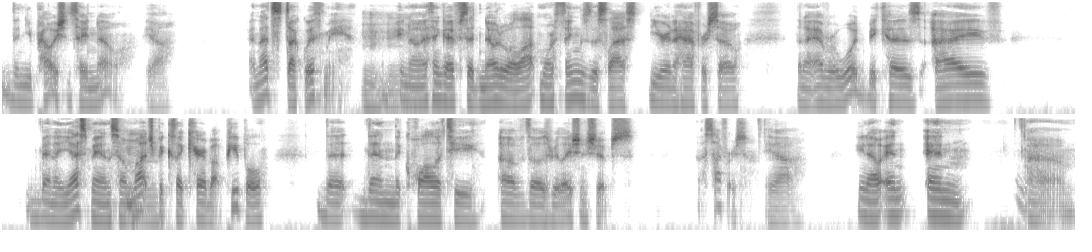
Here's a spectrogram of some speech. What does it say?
then you probably should say no. Yeah. And that's stuck with me. Mm-hmm. You know, I think I've said no to a lot more things this last year and a half or so than I ever would because I've been a yes man so mm-hmm. much because I care about people that then the quality of those relationships suffers. Yeah. You know, and and um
